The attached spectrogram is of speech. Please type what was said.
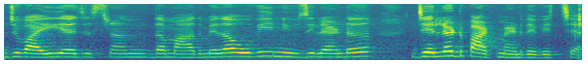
ਜਵਾਈ ਹੈ, ਜਿਸ ਤਰ੍ਹਾਂ ਦਮਾਦ ਮੇਰਾ ਉਹ ਵੀ ਨਿਊਜ਼ੀਲੈਂਡ ਜੇਲਰ ਡਿਪਾਰਟਮੈਂਟ ਦੇ ਵਿੱਚ ਹੈ।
